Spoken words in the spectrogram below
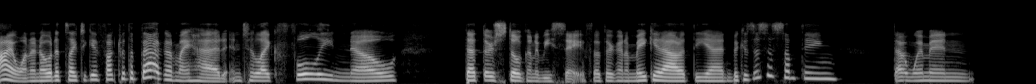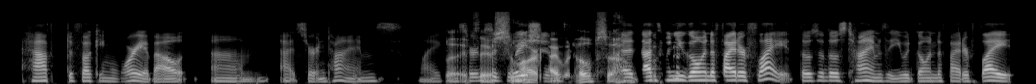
I want to know what it's like to get fucked with a bag on my head and to like fully know that they're still going to be safe, that they're going to make it out at the end because this is something that women have to fucking worry about um, at certain times, like in But if certain they're smart, I would hope so. That's when you go into fight or flight. Those are those times that you would go into fight or flight.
